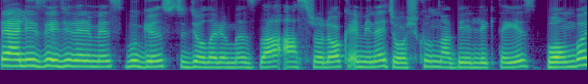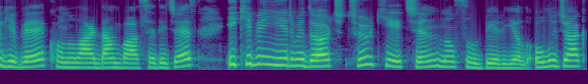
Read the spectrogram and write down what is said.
Değerli izleyicilerimiz, bugün stüdyolarımızda astrolog Emine Coşkun'la birlikteyiz. Bomba gibi konulardan bahsedeceğiz. 2024 Türkiye için nasıl bir yıl olacak?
